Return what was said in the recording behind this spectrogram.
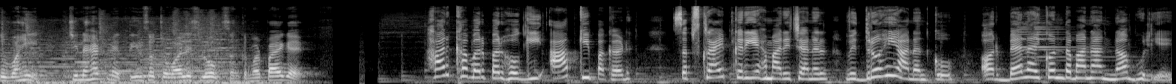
तो वहीं चिन्हट में 344 लोग संक्रमण पाए गए। हर खबर पर होगी आपकी पकड़। सब्सक्राइब करिए हमारे चैनल विद्रोही आनंद को और बेल आइकॉन दबाना न भूलिए।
